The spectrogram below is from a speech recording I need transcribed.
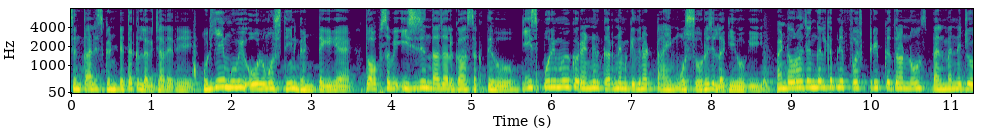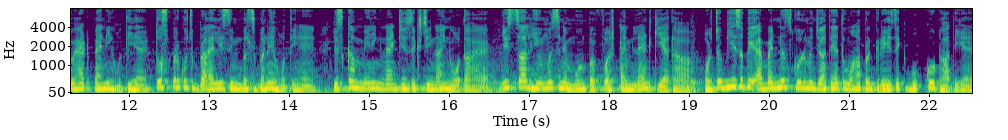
सैतालीस घंटे तक लग जाते थे। और ये मूवी ऑलमोस्ट तीन घंटे की है। तो आप सभी इसी से अंदाज़ा लगा सकते हो की इस पूरी मूवी को रेंडर करने में कितना टाइम और स्टोरेज लगी होगी। पेंडोरा जंगल के अपनी फ़र्स्ट ट्रिप के दौरान नॉन स्पेलमैन ने जो हैट पहनी होती है तो उस पर कुछ ब्राइली सिंबल्स बने होते हैं, जिसका मीनिंग 1969 होता है। इस साल ह्यूमंस ने मून पर फ़र्स्ट टाइम लैंड किया था। और जब ये सभी एबेंडन स्कूल में जाते हैं तो वहाँ पर ग्रेस एक बुक को उठाती है,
